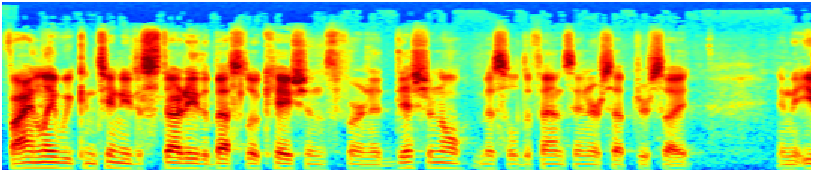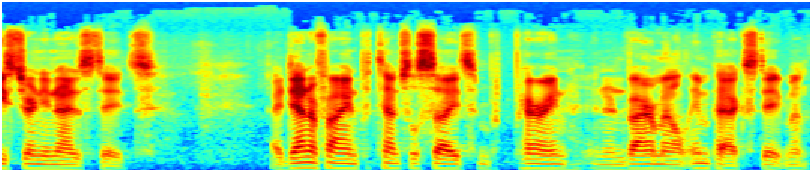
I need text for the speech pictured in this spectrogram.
Finally, we continue to study the best locations for an additional missile defense interceptor site in the eastern United States. Identifying potential sites and preparing an environmental impact statement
